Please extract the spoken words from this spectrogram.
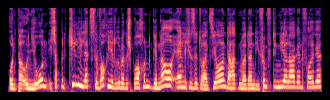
Und bei Union, ich habe mit Kili letzte Woche hier drüber gesprochen, genau ähnliche Situation. Da hatten wir dann die fünfte Niederlage in Folge.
